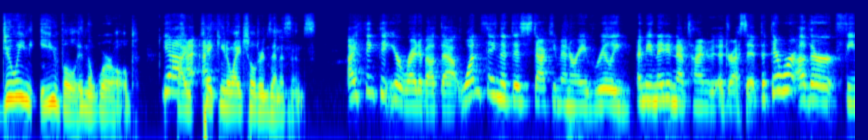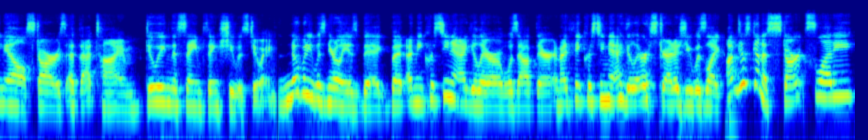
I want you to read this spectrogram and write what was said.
doing evil in the world Yeah, by I- I taking away children's innocence. I think that you're right about that. One thing that this documentary really, I mean, they didn't have time to address it, but there were other female stars at that time doing the same thing she was doing. Nobody was nearly as big, but I mean, Christina Aguilera was out there. And I think Christina Aguilera's strategy was like, I'm just going to start slutty.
